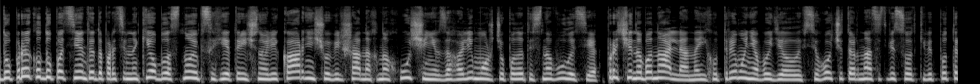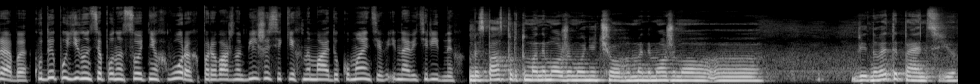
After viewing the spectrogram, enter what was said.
До прикладу, пацієнти та працівники обласної психіатричної лікарні, що у Вільшанах на Хущині, взагалі можуть опинитись на вулиці. Причина банальна на їх утримання виділили всього 14% від потреби. Куди подінуться понад сотня хворих, переважно більшість яких не має документів і навіть рідних. Без паспорту ми не можемо нічого. Ми не можемо. Е відновити пенсію.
